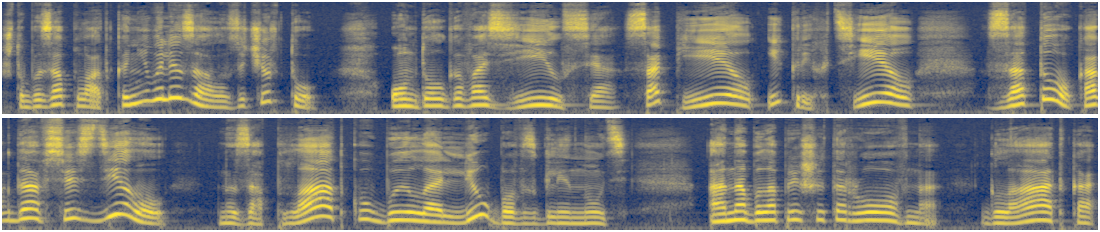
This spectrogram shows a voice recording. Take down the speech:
чтобы заплатка не вылезала за черту. Он долго возился, сопел и кряхтел, Зато, когда все сделал, на заплатку было любо взглянуть. Она была пришита ровно, гладко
